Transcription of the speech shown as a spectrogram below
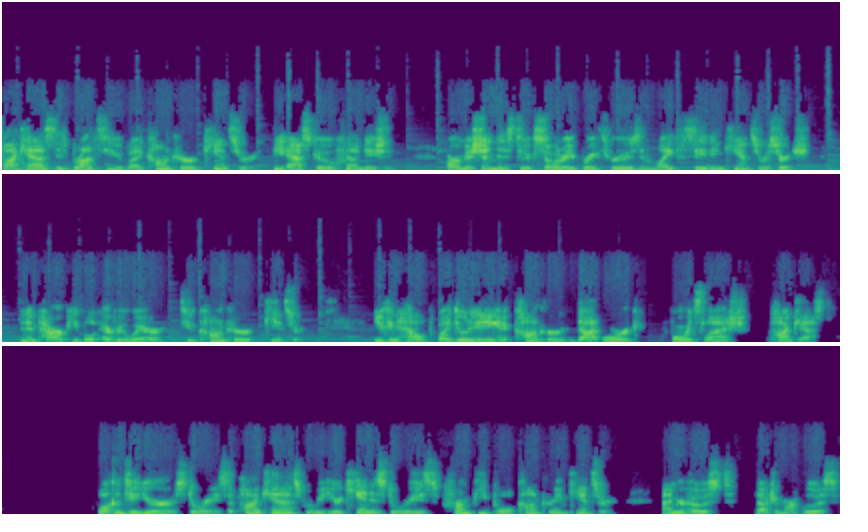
podcast is brought to you by Conquer Cancer, the ASCO Foundation. Our mission is to accelerate breakthroughs in life saving cancer research and empower people everywhere to conquer cancer. You can help by donating at conquer.org forward slash podcast. Welcome to Your Stories, a podcast where we hear candid stories from people conquering cancer. I'm your host, Dr. Mark Lewis.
